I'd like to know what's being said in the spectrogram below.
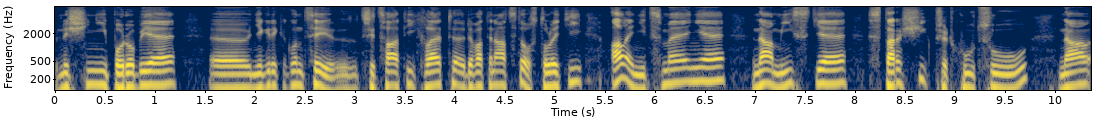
v dnešní podobě eh, někdy ke konci 30. let 19. století, ale nicméně na místě starších předchůdců, na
